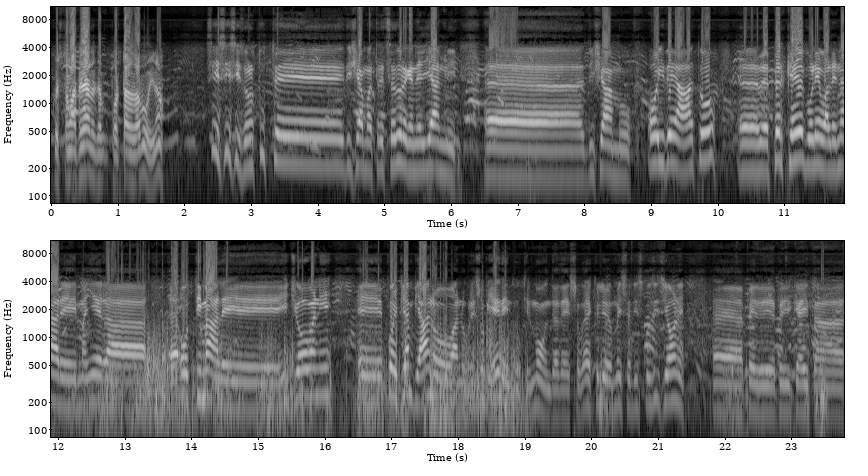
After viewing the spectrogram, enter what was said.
questo materiale da, portato da voi, no? Sì, sì, sì, sono tutte diciamo, attrezzature che negli anni eh, diciamo, ho ideato eh, perché volevo allenare in maniera eh, ottimale i giovani e poi pian piano hanno preso piede in tutto il mondo adesso, ecco li ho messo a disposizione eh, per, per, il Gaeta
